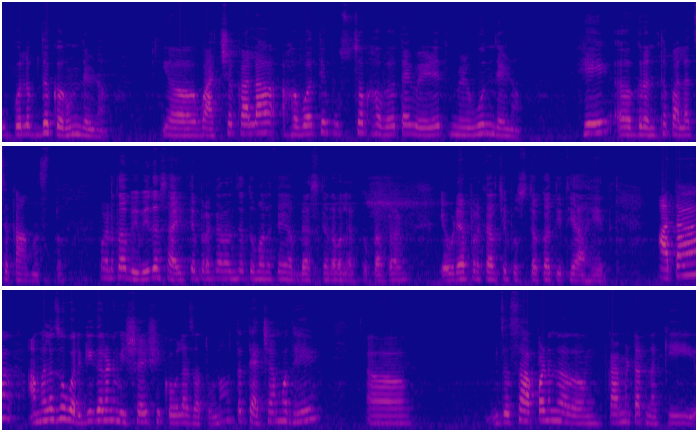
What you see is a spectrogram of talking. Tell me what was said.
उपलब्ध करून देणं. वाचकाला हवं ते पुस्तक हवं त्या वेळेत मिळवून देणं हे ग्रंथपालाचं काम असतं. पण आता विविध साहित्य प्रकारांचा तुम्हाला काही अभ्यास करावा लागतो का? कारण एवढ्या प्रकारची पुस्तकं तिथे आहेत. आता आम्हाला जो वर्गीकरण विषय शिकवला जातो ना तर त्याच्यामध्ये जसं आपण काय म्हणतात ना की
